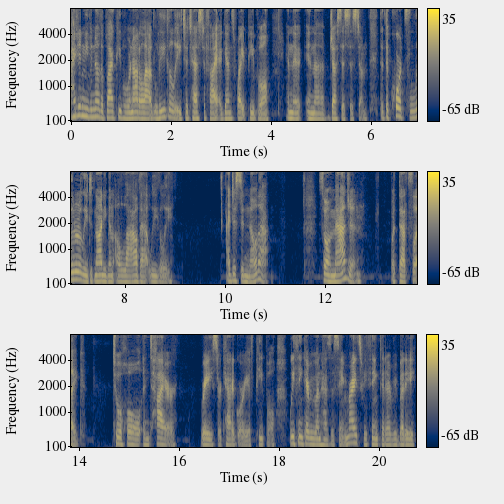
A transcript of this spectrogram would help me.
I didn't even know that black people were not allowed legally to testify against white people in the in the justice system. That the courts literally did not even allow that legally. I just didn't know that. So imagine what that's like to a whole entire race or category of people. We think everyone has the same rights. We think that everybody,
